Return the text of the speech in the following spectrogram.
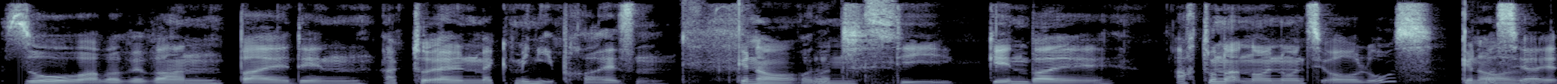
so, aber wir waren bei den aktuellen Mac Mini Preisen Genau. und, Und, die gehen bei 899 Euro los, genau. was ja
